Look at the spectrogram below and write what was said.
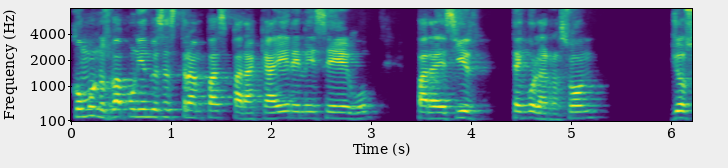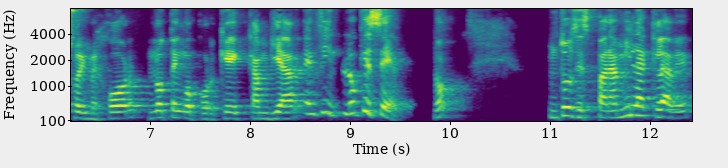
cómo nos va poniendo esas trampas para caer en ese ego, para decir, tengo la razón, yo soy mejor, no tengo por qué cambiar, en fin, lo que sea, ¿no? Entonces, para mí la clave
